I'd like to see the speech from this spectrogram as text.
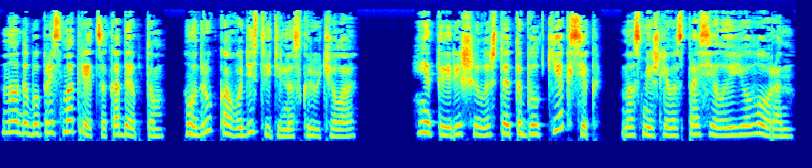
Надо бы присмотреться к адептам. Вдруг кого действительно скрючило. «И ты решила, что это был кексик?» — насмешливо спросила ее Лорен.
